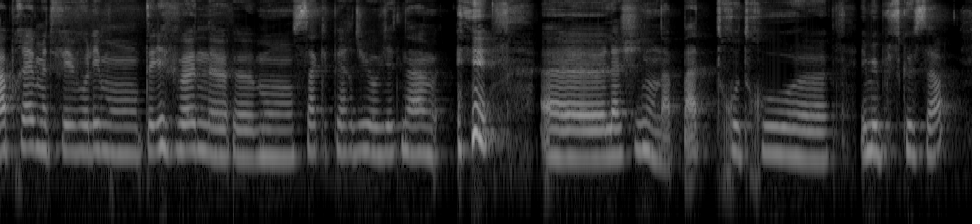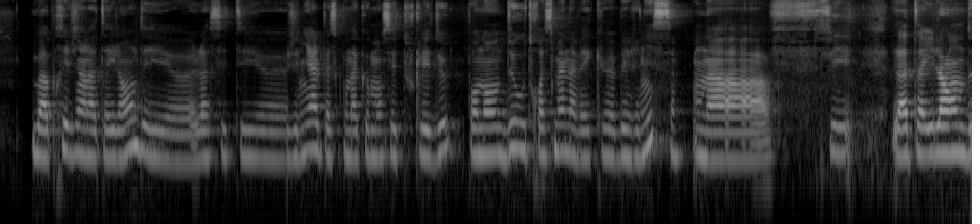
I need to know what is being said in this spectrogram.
après m'être fait voler mon téléphone, euh, mon sac perdu au Vietnam et euh, la Chine, on n'a pas trop trop euh, aimé plus que ça. Bah après vient la Thaïlande et là c'était génial parce qu'on a commencé toutes les deux pendant deux ou trois semaines avec Bérénice. On a la Thaïlande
